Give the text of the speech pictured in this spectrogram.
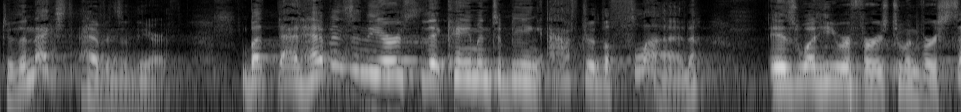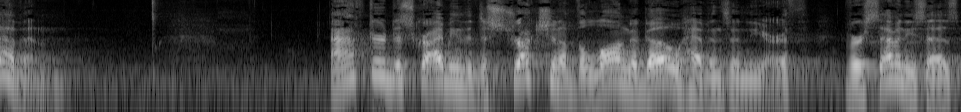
to the next heavens and the earth. But that heavens and the earth that came into being after the flood is what he refers to in verse 7. After describing the destruction of the long ago heavens and the earth, verse 7 he says,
